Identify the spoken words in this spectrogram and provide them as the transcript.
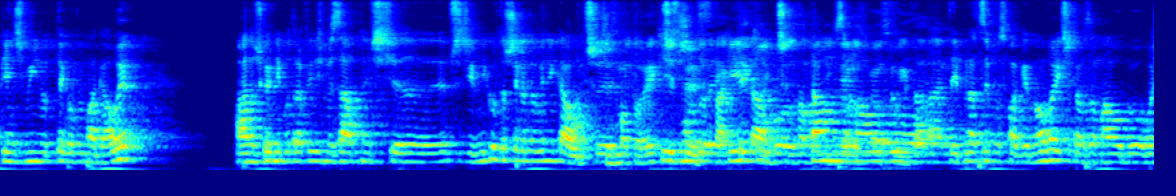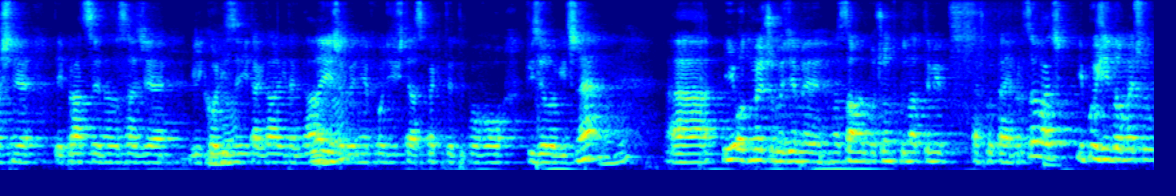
5 minut tego wymagały, a na przykład nie potrafiliśmy zamknąć e, przeciwników, to z czego to wynikało? Czy z motoryki, czy z motoryki, taktyki, tak, czy tam za mało było zadań. tej pracy fosfagenowej, czy tam za mało było właśnie tej pracy na zasadzie glikolizy i tak dalej, i tak dalej, Mhm. żeby nie wchodzić w te aspekty typowo fizjologiczne. E, I od meczu będziemy na samym początku nad tymi aspektami pracować i później do meczu,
